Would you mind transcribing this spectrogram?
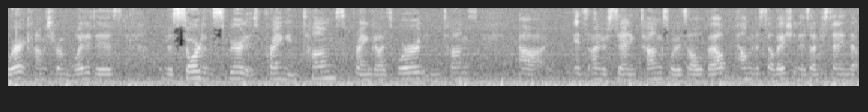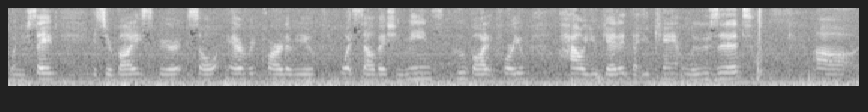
where it comes from, what it is. The sword of the Spirit is praying in tongues, praying God's word in tongues. Uh, it's understanding tongues, what it's all about. Helmet of salvation is understanding that when you're saved, it's your body, spirit, soul, every part of you, what salvation means, who bought it for you, how you get it, that you can't lose it. Uh,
